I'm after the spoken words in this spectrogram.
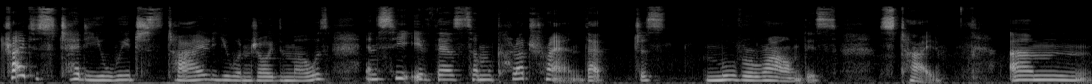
try to study which style you enjoy the most and see if there's some color trend that just move around this style. Um,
